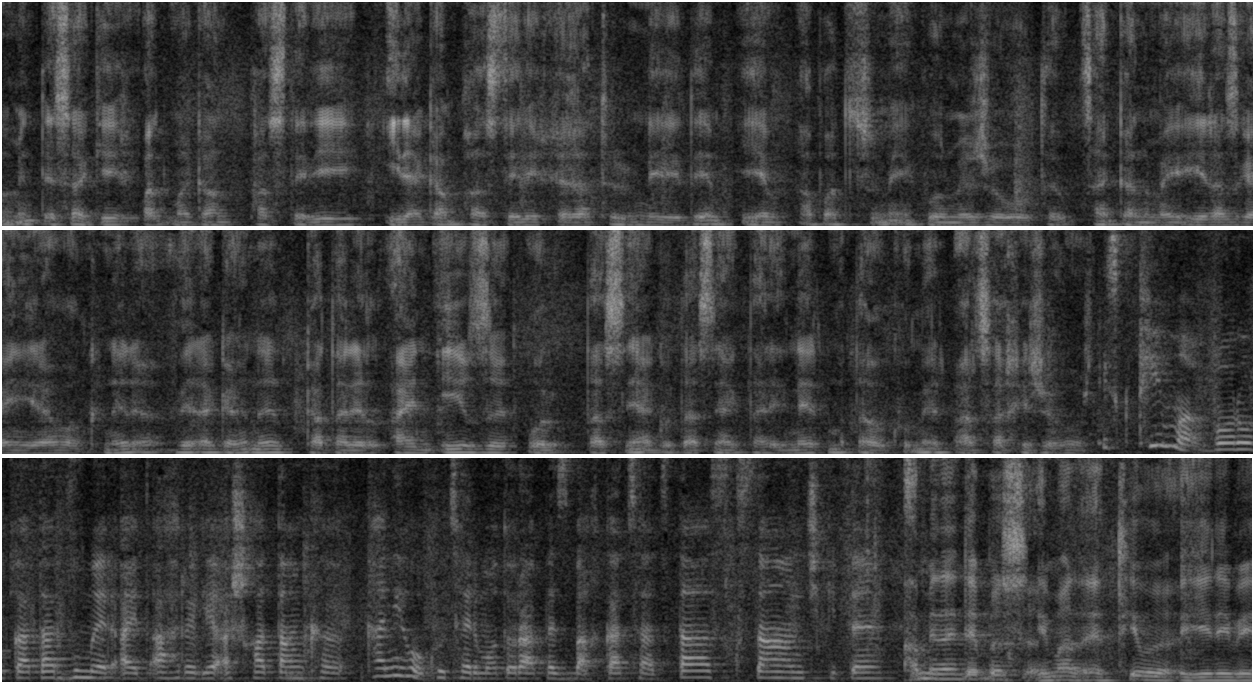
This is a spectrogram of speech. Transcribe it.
ամեն տեսակի պատմական փաստ փաստերի, իրական փաստերի խեղաթյուրումների դեմ եւ ապացուցում ենք, որ մեր ժողովուրդը ցանկանում է իրազգային իրավունքները վերականգնել, կատարել այն իղզը, որ տասնյակ ու տասնյակ տարիներ մտահոգում էր Արցախի ժողովուրդ։ Իսկ թիմը, որով կատարվում էր այդ ահրելի աշխատանքը, քանի հոգուց էր մոտորապես բաղկացած 10, 20, չգիտեմ։ Ամենայն դեպս հիմա թիվը երևի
